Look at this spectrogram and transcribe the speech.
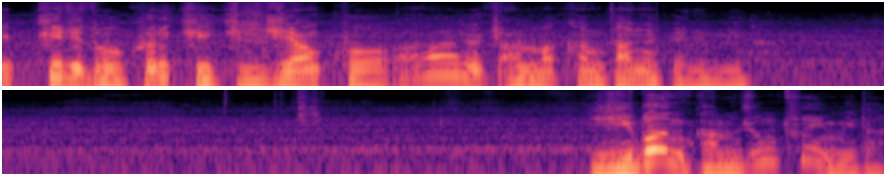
잎 길이도 그렇게 길지 않고 아주 짤막한 단엽변입니다. 2번 감중투입니다.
